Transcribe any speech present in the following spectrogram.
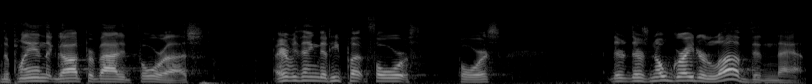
the plan that God provided for us, everything that He put forth for us. There, there's no greater love than that.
